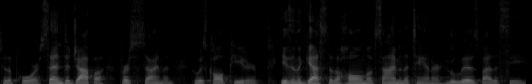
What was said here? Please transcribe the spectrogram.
to the poor. Send to Joppa for Simon, who is called Peter. He's in the guest of the home of Simon the tanner, who lives by the sea.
